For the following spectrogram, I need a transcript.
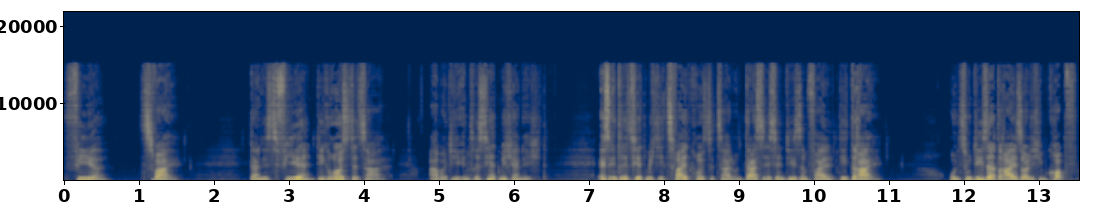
4, 2, dann ist 4 die größte Zahl, aber die interessiert mich ja nicht. Es interessiert mich die zweitgrößte Zahl und das ist in diesem Fall die 3. Und zu dieser 3 soll ich im Kopf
